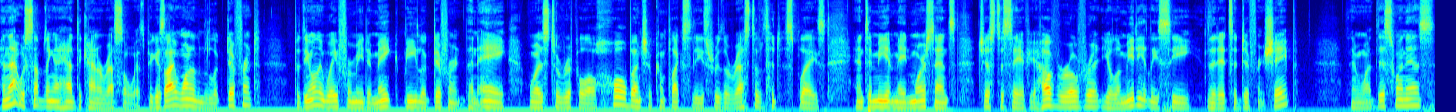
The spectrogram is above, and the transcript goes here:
And that was something I had to kind of wrestle with because I wanted them to look different but the only way for me to make B look different than A was to ripple a whole bunch of complexity through the rest of the displays. And to me it made more sense just to say if you hover over it, you'll immediately see that it's a different shape than what this one is.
